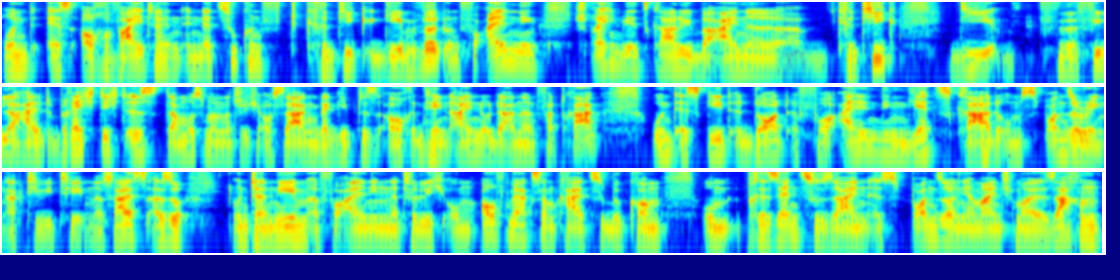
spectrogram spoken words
und es auch weiterhin in der Zukunft Kritik geben wird. Und vor allen Dingen sprechen wir jetzt gerade über eine äh, Kritik, die für viele halt berechtigt ist. Da muss man natürlich auch sagen, da gibt es auch den einen oder anderen Vertrag und es geht dort vor allen Dingen jetzt gerade um Sponsoring-Aktivitäten. Das heißt also, Unternehmen äh, vor allen Dingen natürlich um Aufmerksamkeit zu bekommen, um präsent zu sein, sponsern ja manchmal Sachen,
